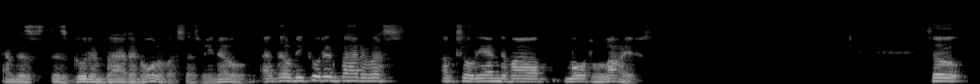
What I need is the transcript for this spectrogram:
And there's, there's good and bad in all of us, as we know. And there'll be good and bad of us until the end of our mortal lives. So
